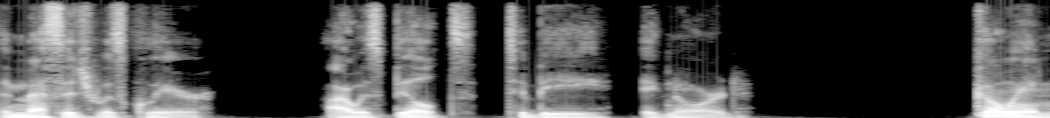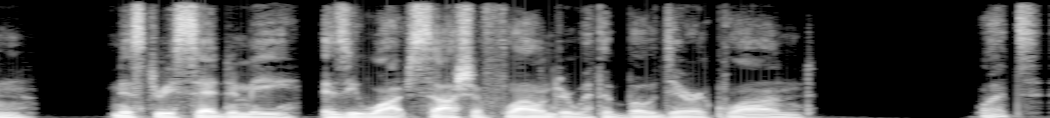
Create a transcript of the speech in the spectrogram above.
The message was clear. I was built to be ignored. Go in, Mystery said to me as he watched Sasha flounder with a Bo blonde. What?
